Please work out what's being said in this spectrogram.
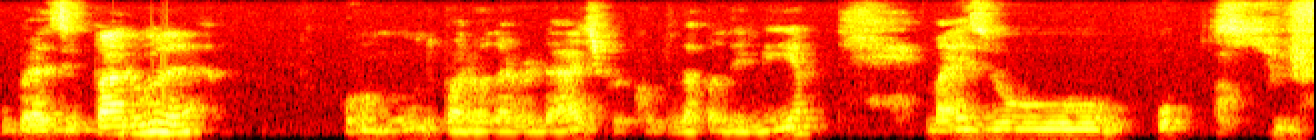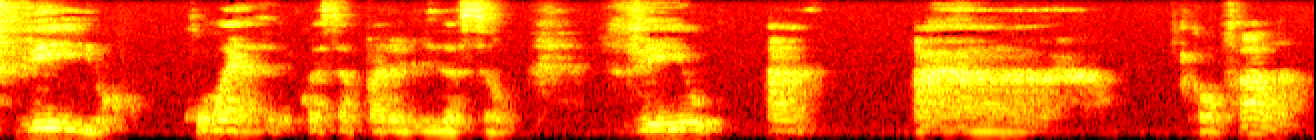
o Brasil parou, né? o mundo parou na verdade por conta da pandemia, mas o, o que veio com essa, com essa paralisação? Veio a, a. Como fala?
